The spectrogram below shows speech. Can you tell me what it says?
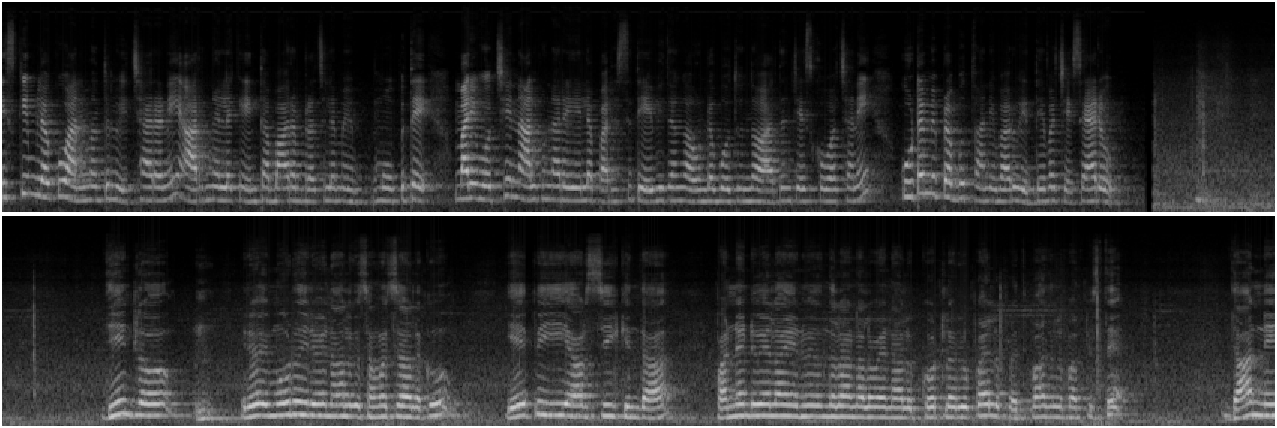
డిస్కీమ్లకు అనుమతులు ఇచ్చారని ఆరు నెలలకి ఇంత భారం ప్రజలమే మోపితే మరి వచ్చే నాలుగున్నర ఏళ్ళ పరిస్థితి ఏ విధంగా ఉండబోతుందో అర్థం చేసుకోవచ్చని కూటమి ప్రభుత్వాన్ని వారు ఎద్దేవా చేశారు. దీంట్లో ఇరవై మూడు ఇరవై నాలుగు సంవత్సరాలకు ఏపీఈఆర్సీ కింద పన్నెండు వేల ఎనిమిది వందల నలభై నాలుగు కోట్ల రూపాయలు ప్రతిపాదనలు పంపిస్తే దాన్ని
